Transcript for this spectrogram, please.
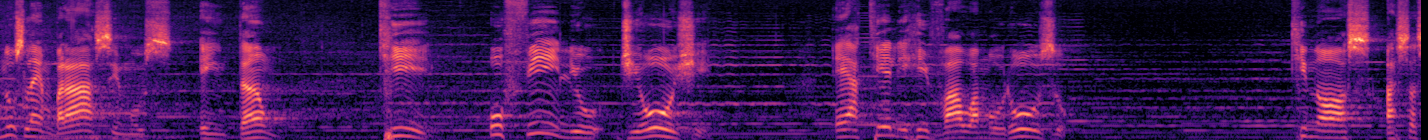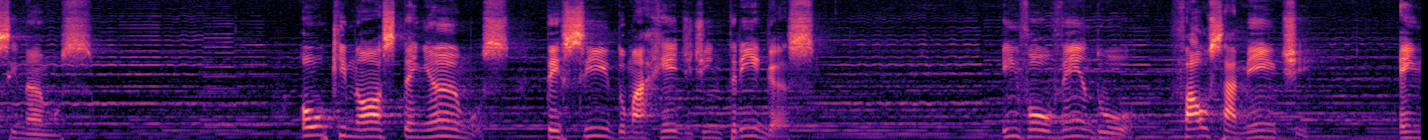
nos lembrássemos então que o filho de hoje é aquele rival amoroso que nós assassinamos, ou que nós tenhamos tecido uma rede de intrigas envolvendo-o falsamente em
